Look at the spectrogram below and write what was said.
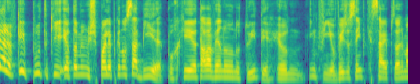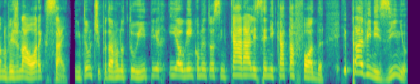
Cara, eu fiquei puto que eu tomei um spoiler porque eu não sabia. Porque eu tava vendo no Twitter, eu, enfim, eu vejo sempre que sai episódio, mas não vejo na hora que sai. Então, tipo, eu tava no Twitter e alguém comentou assim: caralho, SNK tá foda. E pra Vinizinho,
